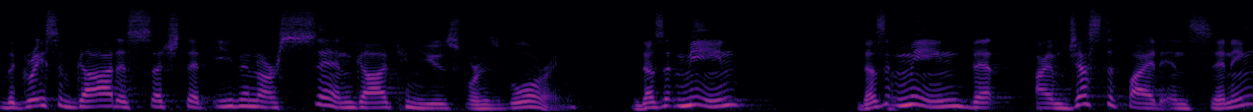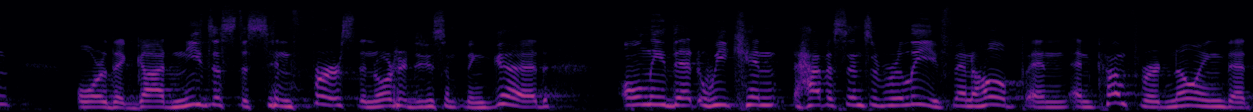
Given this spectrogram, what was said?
the grace of God is such that even our sin, God can use for his glory. It doesn't mean, doesn't mean that I'm justified in sinning or that God needs us to sin first in order to do something good, only that we can have a sense of relief and hope and, and comfort knowing that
